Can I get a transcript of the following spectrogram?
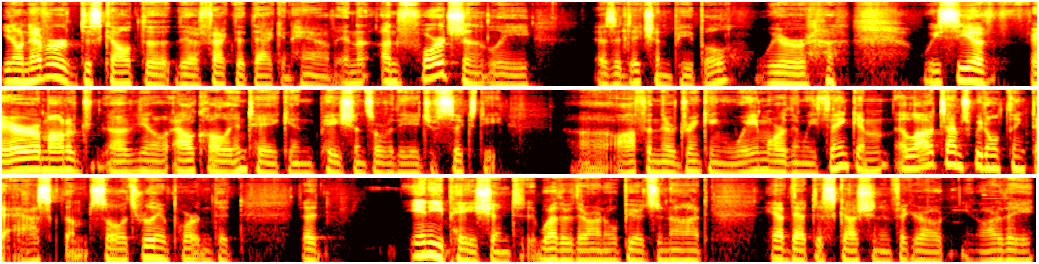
you know, never discount the the effect that that can have. And unfortunately, as addiction people, we're we see a fair amount of uh, you know alcohol intake in patients over the age of 60. Uh, often they're drinking way more than we think, and a lot of times we don't think to ask them. So it's really important that that any patient, whether they're on opioids or not, have that discussion and figure out you know are they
